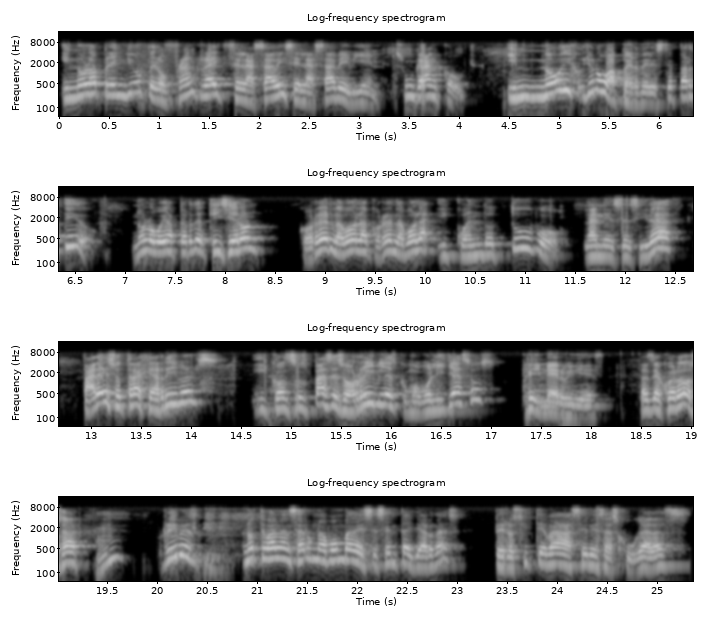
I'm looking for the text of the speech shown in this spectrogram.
y no lo aprendió, pero Frank Wright se la sabe y se la sabe bien. Es un gran coach. Y no dijo, yo no voy a perder este partido. No lo voy a perder. ¿Qué hicieron? Correr la bola, correr la bola. Y cuando tuvo la necesidad, para eso traje a Rivers y con sus pases horribles como bolillazos primero y diez. ¿Estás de acuerdo? O sea, ¿Mm? Rivers no te va a lanzar una bomba de 60 yardas, pero sí te va a hacer esas jugadas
